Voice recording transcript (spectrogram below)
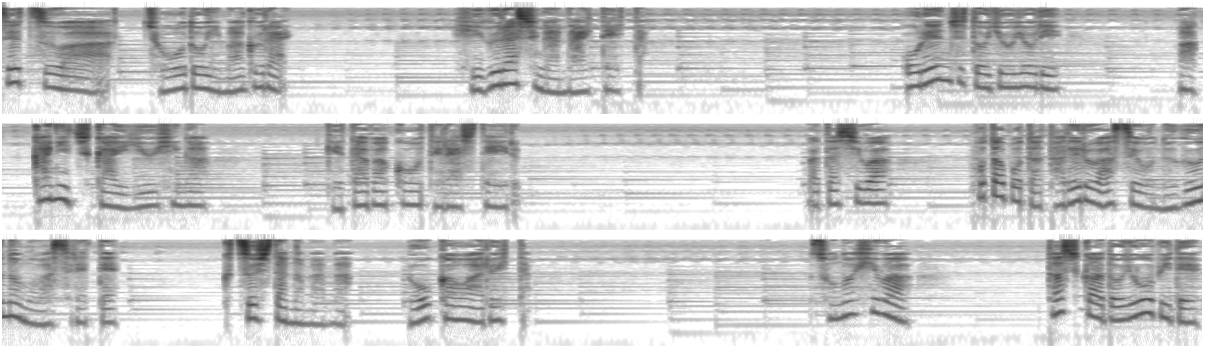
節はちょうど今ぐらい。日暮らしが鳴いていた。オレンジというより真っ赤に近い夕日が下駄箱を照らしている。私はポタポタ垂れる汗を拭うのも忘れて靴下のまま廊下を歩いた。その日は確か土曜日で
